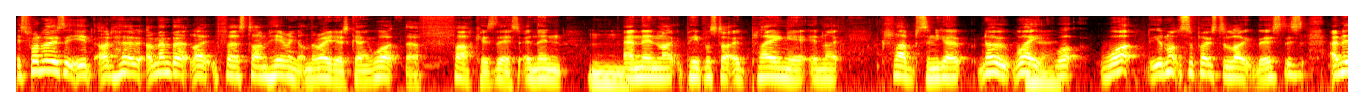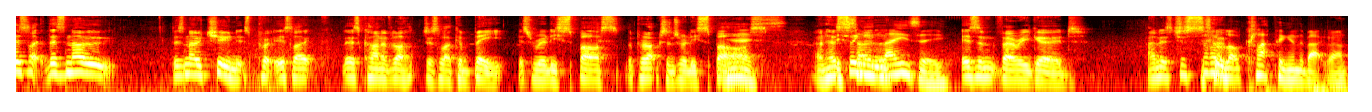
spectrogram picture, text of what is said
it's one of those that you'd, I'd heard. I remember like the first time hearing it on the radio, just going, "What the fuck is this?" And then, Mm. and then like people started playing it in like clubs, and you go, "No, wait, Yeah. what? What? You're not supposed to like this." This and there's like there's no. There's no tune. It's pretty. It's like there's kind of like just like a beat. It's really sparse. The production's really sparse, Yes. and her It's so singing lazy. isn't very good, and it's just It's so got a lot of clapping in the background.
